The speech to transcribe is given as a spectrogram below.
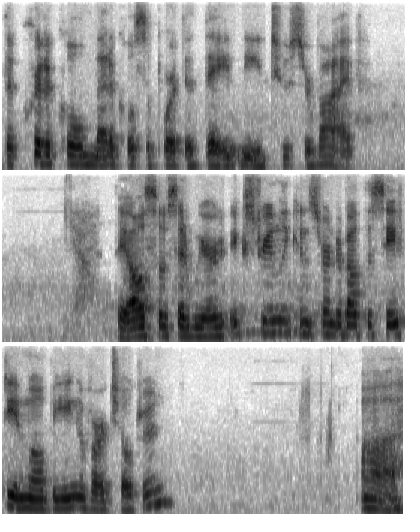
the critical medical support that they need to survive. Yeah. They also said we are extremely concerned about the safety and well-being of our children. Uh,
